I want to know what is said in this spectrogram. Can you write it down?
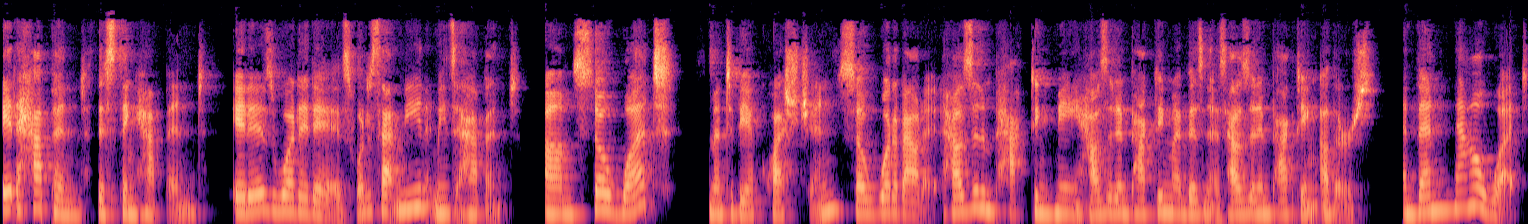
it happened. This thing happened. It is what it is. What does that mean? It means it happened. Um, so what? meant to be a question. So what about it? How's it impacting me? How's it impacting my business? How's it impacting others? And then now what?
